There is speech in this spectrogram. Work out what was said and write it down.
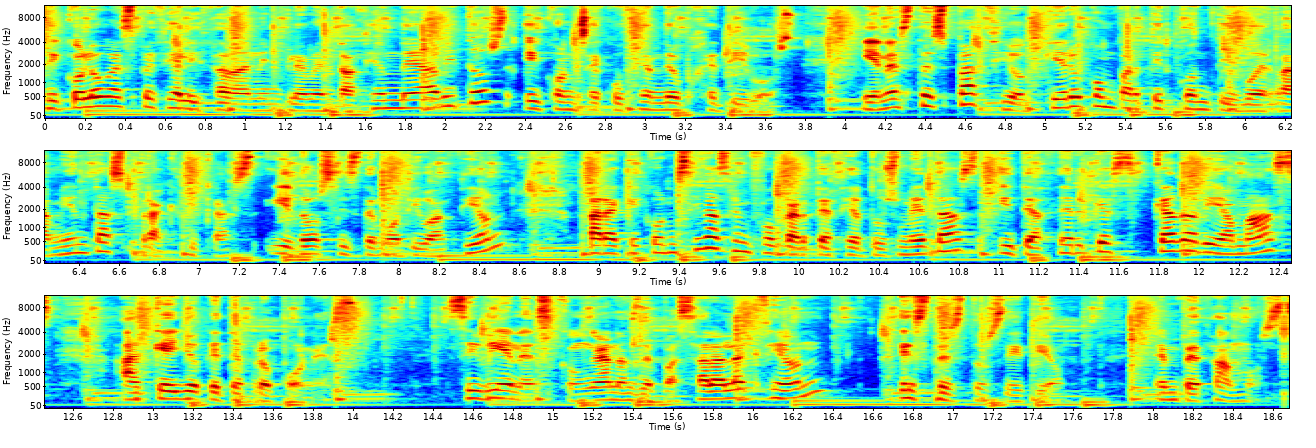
psicóloga especializada en implementación de hábitos y consecución de objetivos. Y en este espacio quiero compartir contigo herramientas prácticas y dosis de motivación para que consigas enfocarte hacia tus metas y te acerques cada día más a aquello que te propones. Si vienes con ganas de pasar a la acción, este es tu sitio. Empezamos.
